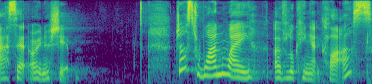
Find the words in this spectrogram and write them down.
asset ownership. Just one way of looking at class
